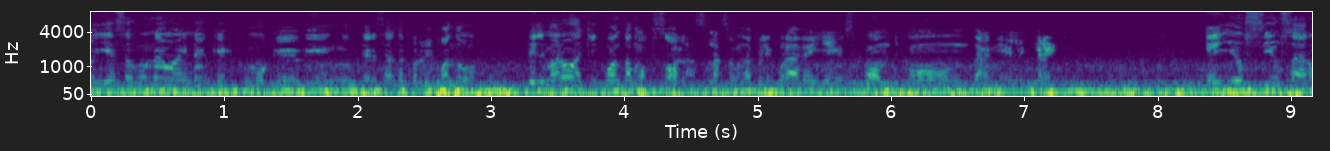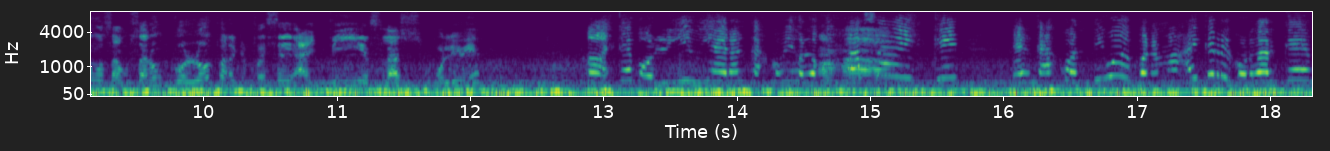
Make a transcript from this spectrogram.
tenemos. y eso es una vaina que es como que bien interesante porque cuando filmaron aquí Quantum of Solace, la segunda película de James Bond con Daniel Craig, ellos sí usaron, o sea, usaron Colón para que fuese Haití slash Bolivia. No, es que Bolivia era el casco viejo. Lo que pasa es que el casco antiguo de Panamá, hay que recordar que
